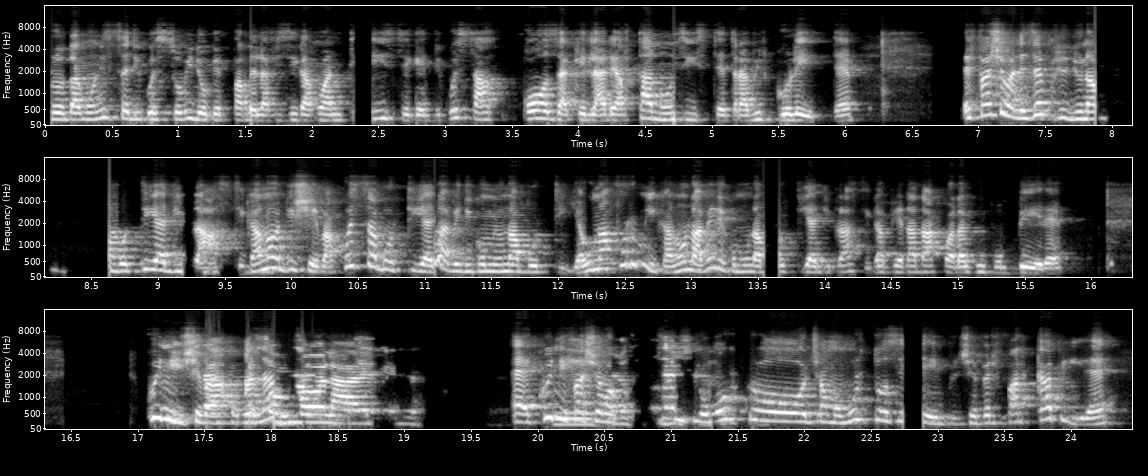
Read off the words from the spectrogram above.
protagonista di questo video che parla della fisica quantistica e di questa cosa che la realtà non esiste, tra virgolette, e faceva l'esempio di una bottiglia di plastica, no? Diceva, questa bottiglia la vedi come una bottiglia, una formica non la vede come una bottiglia di plastica piena d'acqua da cui può bere. Quindi diceva, certo, alla... Eh, quindi sì, faceva un esempio molto, diciamo, molto semplice per far capire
